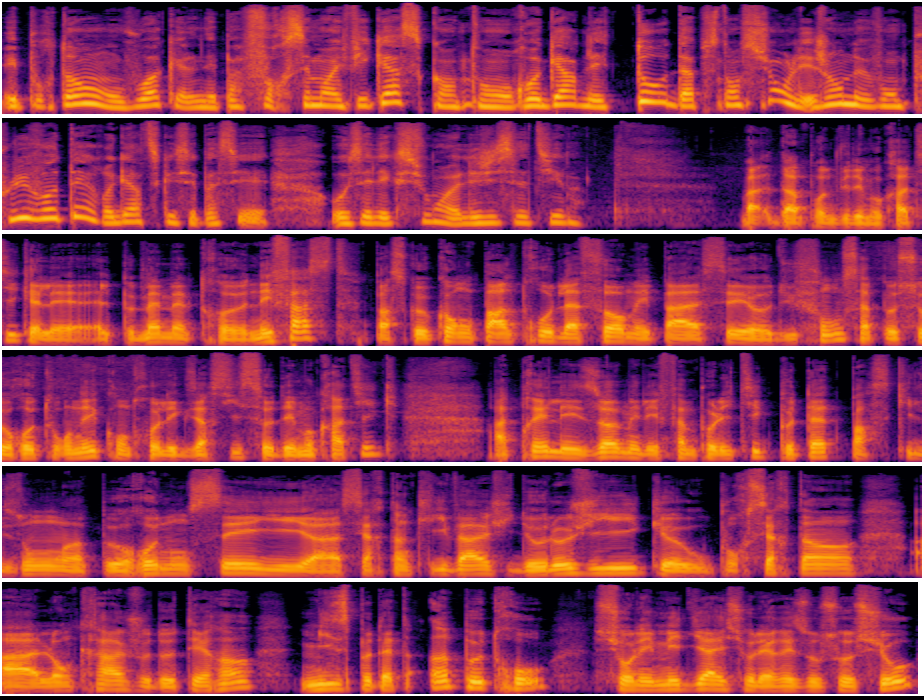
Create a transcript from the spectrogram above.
Et pourtant, on voit qu'elle n'est pas forcément efficace quand on regarde les taux d'abstention. Les gens ne vont plus voter. Regarde ce qui s'est passé aux élections euh, législatives bah, d'un point de vue démocratique, elle, peut même être néfaste, parce que quand on parle trop de la forme et pas assez euh, du fond, ça peut se retourner contre l'exercice démocratique. Après, les hommes et les femmes politiques, peut-être parce qu'ils ont un peu renoncé à certains clivages idéologiques, ou pour certains à l'ancrage de terrain, misent peut-être un peu trop sur les médias et sur les réseaux sociaux,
